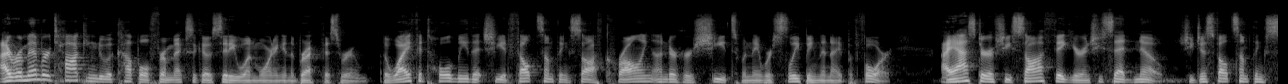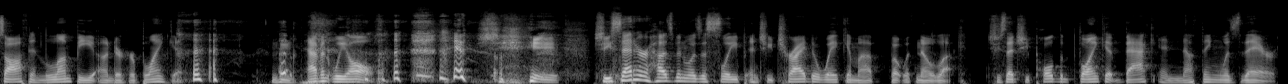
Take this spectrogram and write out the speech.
I remember talking to a couple from Mexico City one morning in the breakfast room. The wife had told me that she had felt something soft crawling under her sheets when they were sleeping the night before. I asked her if she saw a figure, and she said no. She just felt something soft and lumpy under her blanket. Hmm. Haven't we all? she, she said her husband was asleep and she tried to wake him up, but with no luck. She said she pulled the blanket back and nothing was there.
